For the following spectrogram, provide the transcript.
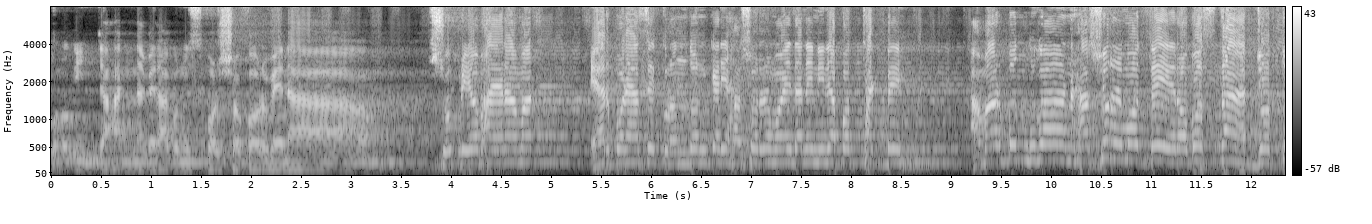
কোনোদিন জাহান নামের আগুন স্পর্শ করবে না। সুপ্রিয় ভাইয়ের আমার, এরপরে আছে ক্রন্দনকারী হাসরের ময়দানে নিরাপদ থাকবে। আমার বন্ধুগণ, হাসরের মধ্যে এর অবস্থা যত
